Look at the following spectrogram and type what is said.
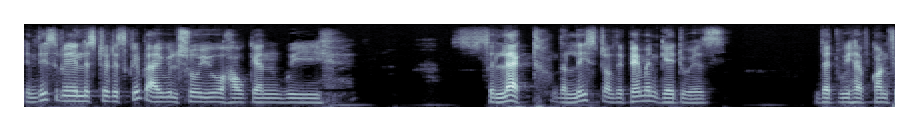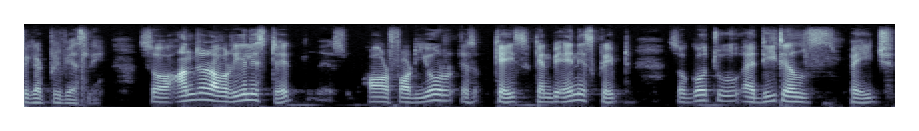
in this real estate script I will show you how can we select the list of the payment gateways that we have configured previously. So under our real estate or for your case can be any script. So go to a details page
